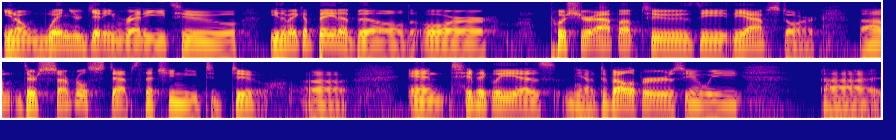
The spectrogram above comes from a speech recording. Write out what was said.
you know when you're getting ready to either make a beta build or push your app up to the the app store um, there's several steps that you need to do uh, and typically as you know developers you know we uh,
